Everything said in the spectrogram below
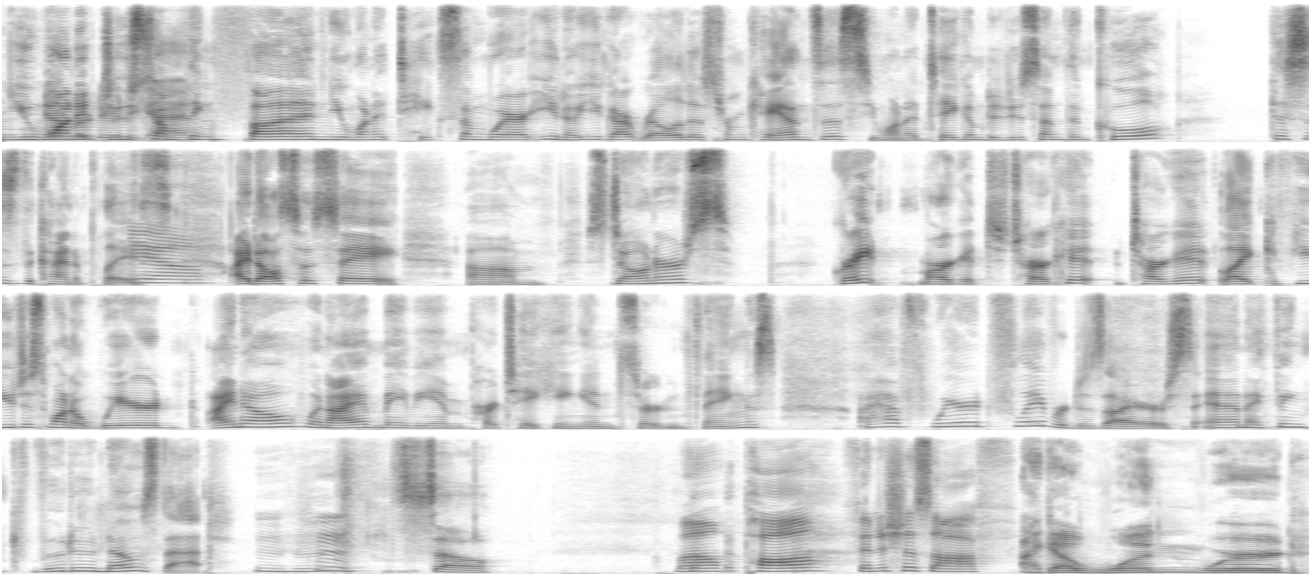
then you want to do do something again. fun. You want to take somewhere. You know, you got relatives from Kansas. You want to take them to do something cool. This is the kind of place. Yeah. I'd also say um, stoners. Great market to target. Target like if you just want a weird. I know when I maybe am partaking in certain things, I have weird flavor desires, and I think Voodoo knows that. Mm-hmm. So well, Paul, finish us off. I got one word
